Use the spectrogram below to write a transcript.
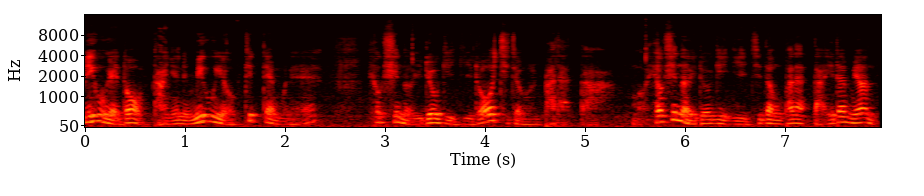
미국에도 당연히 미국에 없기 때문에 혁신 의료기기로 지정을 받았다. 뭐 혁신 의료기기 지정 받았다 이러면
